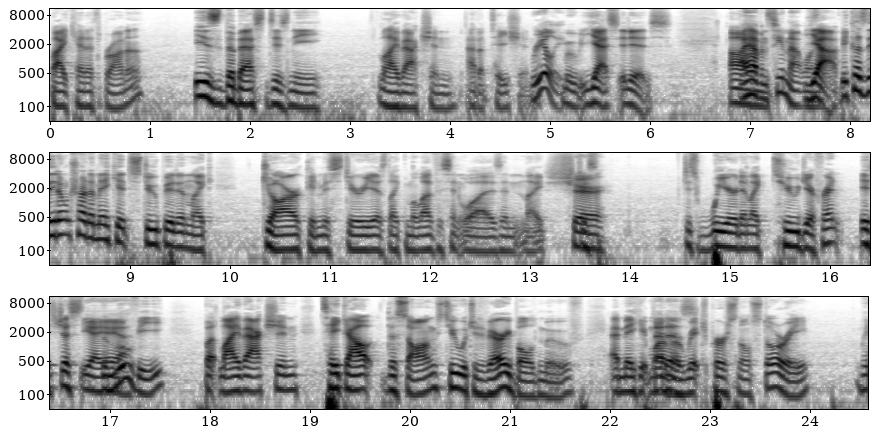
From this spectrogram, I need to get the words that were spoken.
by Kenneth Branagh is the best Disney live action adaptation. Really? Movie. Yes, it is. I Um, haven't seen that one. Yeah, because they don't try to make it stupid and like dark and mysterious like Maleficent was and like Sure. Just, weird and like too different. It's just Yeah, the yeah, yeah. movie, but live action. Take out the songs too, which is a very bold move, and make it more That of is. a rich personal story. And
